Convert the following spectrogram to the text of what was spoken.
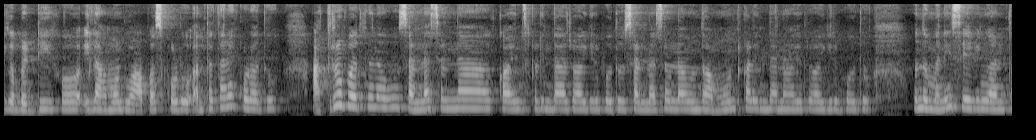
ಈಗ ಬಡ್ಡಿಗೋ, ಇಲ್ಲ ಅಮೌಂಟ್ ವಾಪಸ್ ಕೊಡು ಅಂತ ತಾನೇ ಕೊಡೋದು. ಅದ್ರ ಬದಲು ನಾವು ಸಣ್ಣ ಸಣ್ಣ ಕಾಯಿನ್ಸ್ಗಳಿಂದ ಆದರೂ ಆಗಿರ್ಬೋದು, ಸಣ್ಣ ಸಣ್ಣ ಒಂದು ಅಮೌಂಟ್ಗಳಿಂದನಾದರೂ ಆಗಿರ್ಬೋದು, ಒಂದು ಮನಿ ಸೇವಿಂಗ್ ಅಂತ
